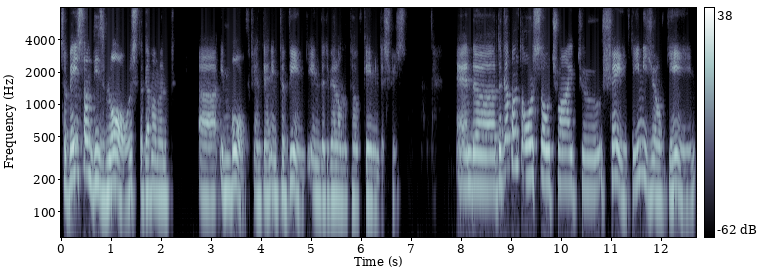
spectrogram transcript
So based on these laws, the government uh, involved and then intervened in the development of game industries. And uh, the government also tried to shape the image of game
